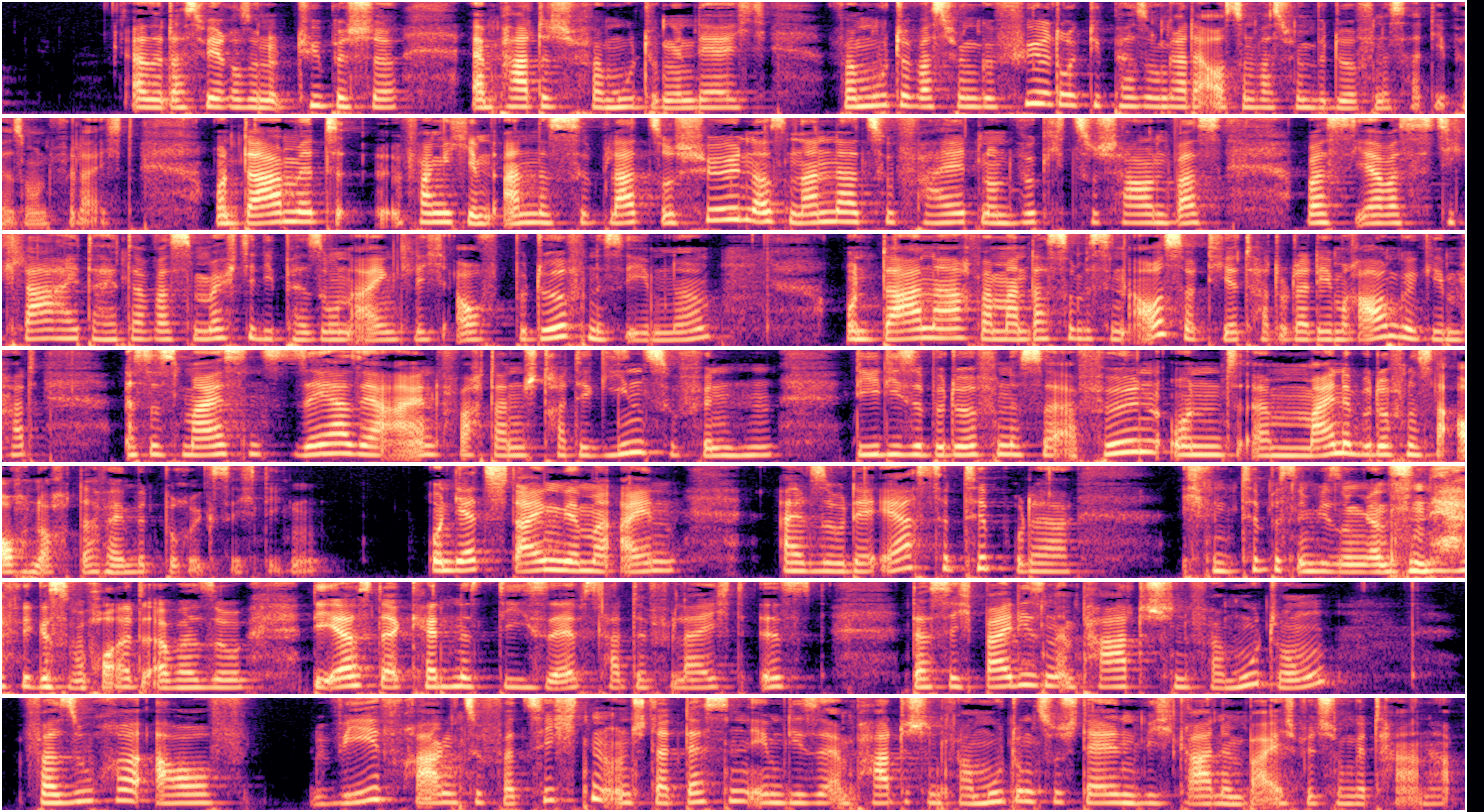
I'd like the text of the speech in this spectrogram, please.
Also das wäre so eine typische empathische Vermutung, in der ich vermute, was für ein Gefühl drückt die Person gerade aus und was für ein Bedürfnis hat die Person vielleicht. Und damit fange ich eben an, das Blatt so schön auseinander zu falten und wirklich zu schauen, was, was, ja, was ist die Klarheit dahinter, was möchte die Person eigentlich auf Bedürfnisebene. Und danach, wenn man das so ein bisschen aussortiert hat oder dem Raum gegeben hat, ist es meistens sehr, sehr einfach, dann Strategien zu finden, die diese Bedürfnisse erfüllen und ähm, meine Bedürfnisse auch noch dabei mit berücksichtigen. Und jetzt steigen wir mal ein. Also der erste Tipp oder ich finde, Tipp ist irgendwie so ein ganz nerviges Wort, aber so die erste Erkenntnis, die ich selbst hatte vielleicht, ist, dass ich bei diesen empathischen Vermutungen versuche auf W-Fragen zu verzichten und stattdessen eben diese empathischen Vermutungen zu stellen, wie ich gerade im Beispiel schon getan habe.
